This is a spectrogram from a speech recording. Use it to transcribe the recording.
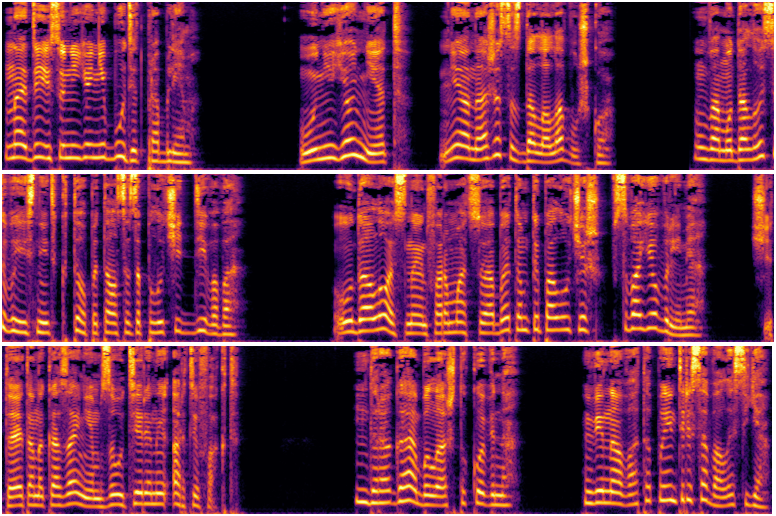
Надеюсь, у нее не будет проблем. У нее нет. Не она же создала ловушку. Вам удалось выяснить, кто пытался заполучить Дивова? «Удалось, но информацию об этом ты получишь в свое время. Считай это наказанием за утерянный артефакт». Дорогая была штуковина. Виновата поинтересовалась я.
